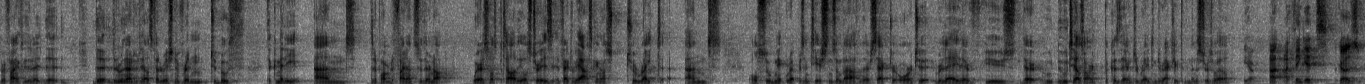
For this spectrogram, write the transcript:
we're fighting through the, the, the, the Northern Ireland Hotels Federation have written to both the committee and the Department of Finance, so they're not, whereas Hospitality Ulster is effectively asking us to write and also make representations on behalf of their sector or to relay their views. Their ho- hotels aren't because they're writing directly to the Minister as well. Yeah, I, I think it's because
